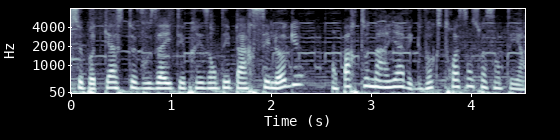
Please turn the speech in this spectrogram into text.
Ce podcast vous a été présenté par CELOG en partenariat avec Vox 361.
